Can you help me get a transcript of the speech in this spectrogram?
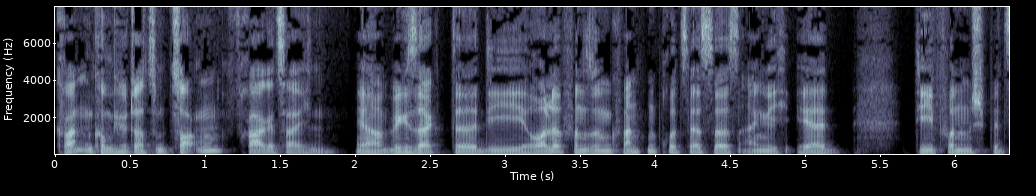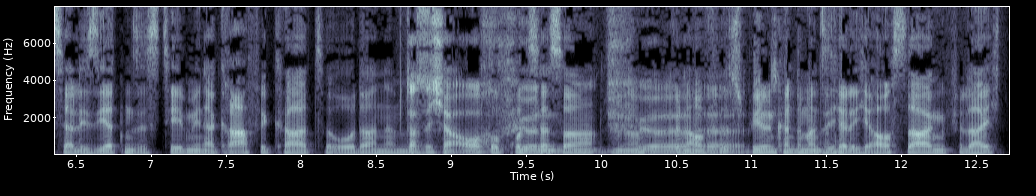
Quantencomputer zum Zocken? Fragezeichen. Ja, wie gesagt, äh, die Rolle von so einem Quantenprozessor ist eigentlich eher die von einem spezialisierten System wie einer Grafikkarte oder einem das ja auch Prozessor. Für, ne? für, genau, fürs äh, Spielen könnte man sicherlich auch sagen. Vielleicht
